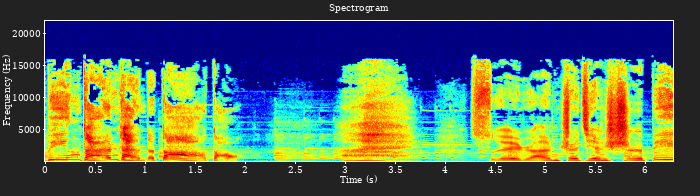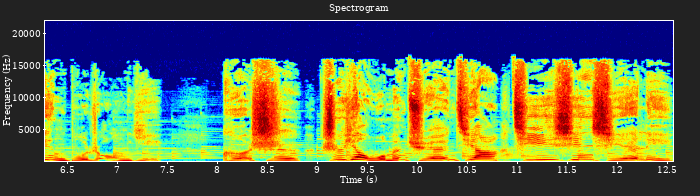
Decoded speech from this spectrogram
平坦坦的大道。唉，虽然这件事并不容易，可是只要我们全家齐心协力，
